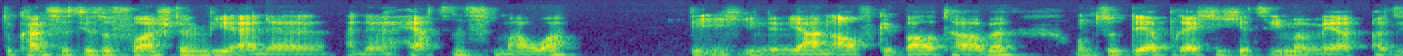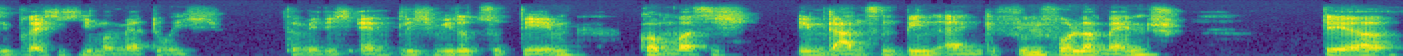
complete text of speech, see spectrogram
Du kannst es dir so vorstellen wie eine, eine Herzensmauer, die ich in den Jahren aufgebaut habe. Und zu der breche ich jetzt immer mehr, also die breche ich immer mehr durch, damit ich endlich wieder zu dem komme, was ich im Ganzen bin. Ein gefühlvoller Mensch, der,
